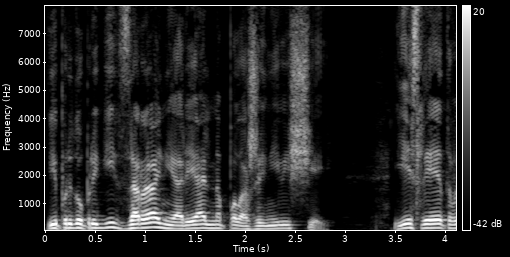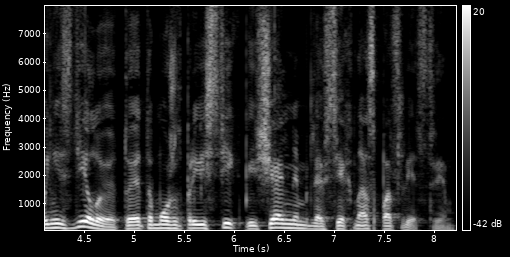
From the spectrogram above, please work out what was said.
и предупредить заранее о реальном положении вещей. Если я этого не сделаю, то это может привести к печальным для всех нас последствиям.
